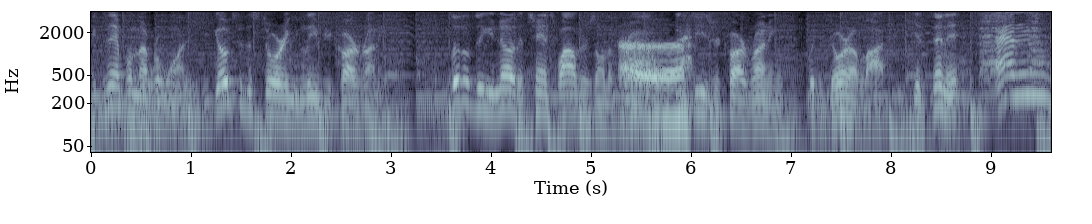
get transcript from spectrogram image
Example number one you go to the store and you leave your car running. Little do you know that Chance Wilder's on the prowl. He uh. sees your car running with the door unlocked, gets in it, And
